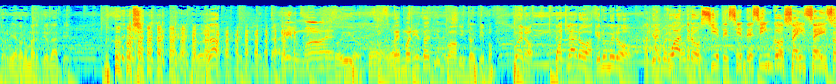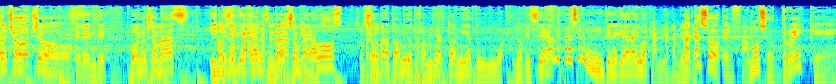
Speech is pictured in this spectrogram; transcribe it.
dormía con un martiolate. de verdad. porque El humor. Jodido, no, no. Puedes morir todo el tiempo. Sí, todo el tiempo. Bueno, ¿está claro a qué número? ¿A qué Al número? 4 entonces? 775 6688 Excelente. Vos nos llamás y No tenés son que para dejar- vos las entradas, No son para vos, Son son para tu amigo, tu familiar, tu amiga, tu no- lo que sea. Perdón, es para hacer Y un. tiene que dar algo a cambio. ¿A cambio de qué? ¿Acaso el famoso trueque?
